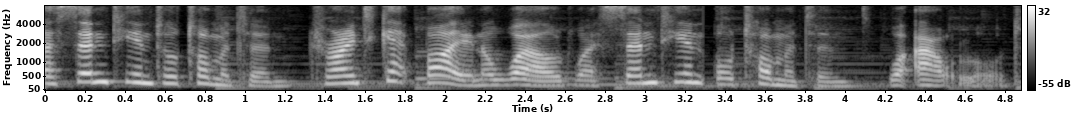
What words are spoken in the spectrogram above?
a sentient automaton trying to get by in a world where sentient automatons were outlawed.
